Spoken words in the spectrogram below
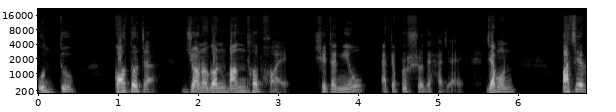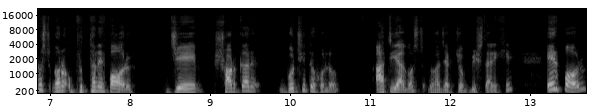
উদ্যোগ কতটা জনগণ বান্ধব হয়, সেটা নিয়েও একটা প্রশ্ন দেখা যায়। যেমন, পাঁচই আগস্ট গণ অভ্যুত্থানের পর যে সরকার গঠিত হলো, আটই আগস্ট দু তারিখে, এরপর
